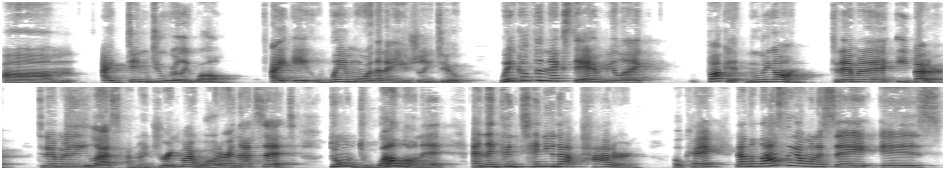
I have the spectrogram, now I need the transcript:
Um, I didn't do really well. I ate way more than I usually do. Wake up the next day and be like, fuck it, moving on. Today I'm gonna eat better. Today I'm gonna eat less. I'm gonna drink my water, and that's it. Don't dwell on it and then continue that pattern. Okay. Now, the last thing I want to say is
